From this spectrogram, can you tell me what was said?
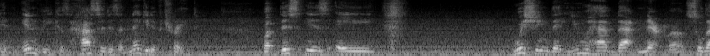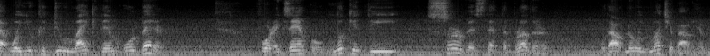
an envy because hasad is a negative trait. But this is a wishing that you had that ni'mah so that way you could do like them or better. For example, look at the service that the brother, without knowing much about him,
